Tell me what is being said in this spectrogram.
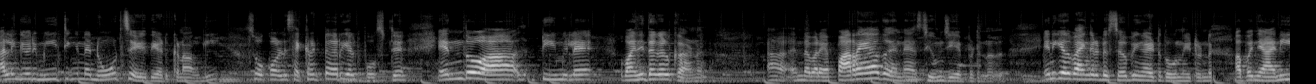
അല്ലെങ്കിൽ ഒരു മീറ്റിങ്ങിന്റെ നോട്ട്സ് എഴുതിയെടുക്കണമെങ്കിൽ സോ കോൾഡ് സെക്രട്ടേറിയൽ പോസ്റ്റ് എന്തോ ആ ടീമിലെ വനിതകൾക്കാണ് എന്താ പറയുക പറയാതെ തന്നെ അസ്യൂം ചെയ്യപ്പെടുന്നത്. എനിക്കത് ഭയങ്കര ഡിസ്റ്റർബിംഗ് ആയിട്ട് തോന്നിയിട്ടുണ്ട്. അപ്പോൾ ഞാൻ ഈ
